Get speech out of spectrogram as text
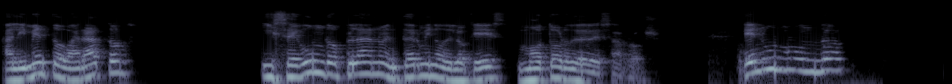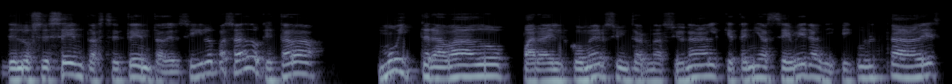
alimentos baratos y segundo plano en términos de lo que es motor de desarrollo. En un mundo de los 60, 70 del siglo pasado que estaba muy trabado para el comercio internacional, que tenía severas dificultades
